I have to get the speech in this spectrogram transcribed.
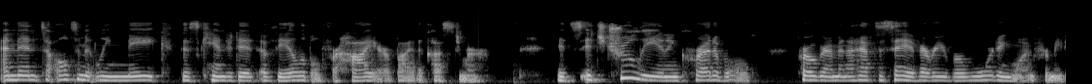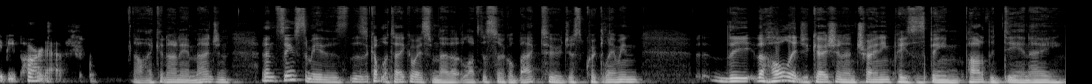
and then to ultimately make this candidate available for hire by the customer. It's it's truly an incredible program and I have to say a very rewarding one for me to be part of. Oh, I can only imagine. And it seems to me there's, there's a couple of takeaways from that I'd love to circle back to just quickly. I mean, the the whole education and training piece has been part of the DNA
